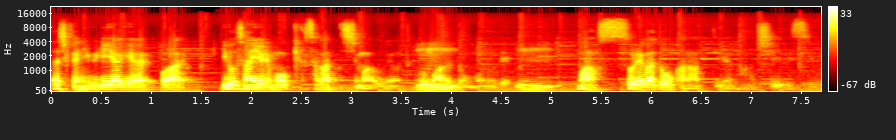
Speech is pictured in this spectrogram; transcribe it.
確かに売り上げは予算よりも大きく下がってしまうようなところもあると思うので、うん、まあそれがどうかなっていう話ですよね。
